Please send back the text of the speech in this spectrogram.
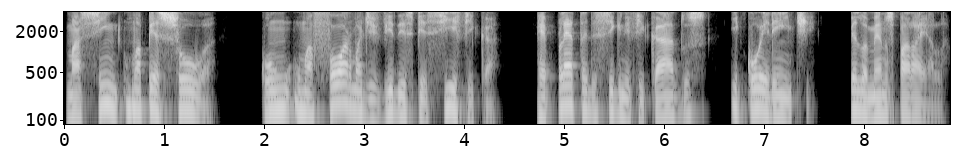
mas sim uma pessoa com uma forma de vida específica, repleta de significados e coerente, pelo menos para ela.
